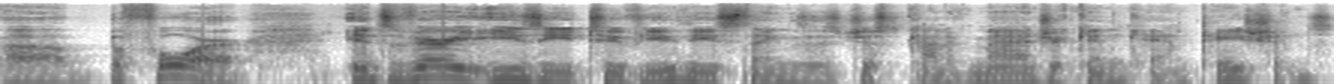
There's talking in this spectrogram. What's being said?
uh, before, it's very easy to view these things as just kind of magic incantations.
